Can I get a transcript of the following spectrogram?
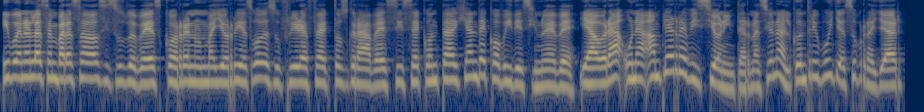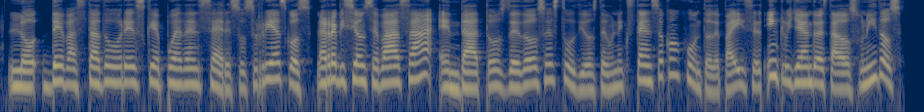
Y bueno, las embarazadas y sus bebés corren un mayor riesgo de sufrir efectos graves si se contagian de COVID-19. Y ahora una amplia revisión internacional contribuye a subrayar lo devastadores que pueden ser esos riesgos. La revisión se basa en datos de dos estudios de un extenso conjunto de países, incluyendo Estados Unidos.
